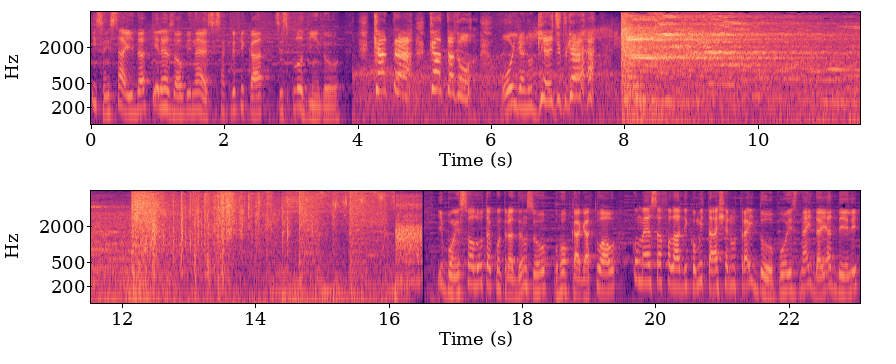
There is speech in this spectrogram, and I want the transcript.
e sem saída, e ele resolve, né, se sacrificar, se explodindo. 勝った勝ったぞオイラの芸術が E bom, em sua luta contra Danzo, o Hokage atual começa a falar de como Itachi era um traidor, pois na ideia dele,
